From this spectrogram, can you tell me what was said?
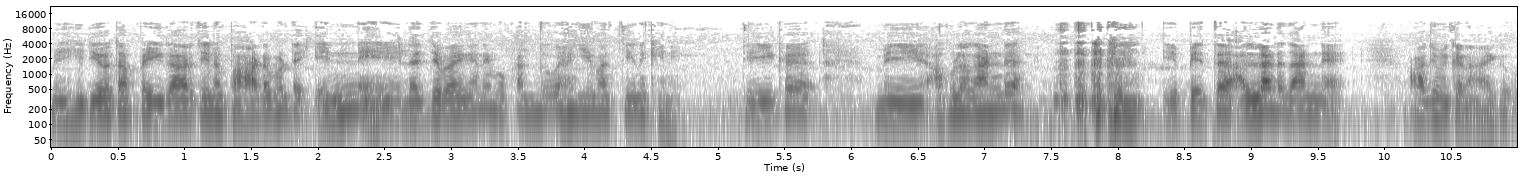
මේ හිදියෝ තප්ප ඊගාර තියෙන පාඩමට එන්නේ ලැජ්ජ බය ගැන මොකක්ද හැඟීමක් තියෙන කෙනෙක්. ඒක මේ අහුල ගන්න ඒ පෙත අල්ලන්න දන්නේ ආගමික නායකයෝ.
